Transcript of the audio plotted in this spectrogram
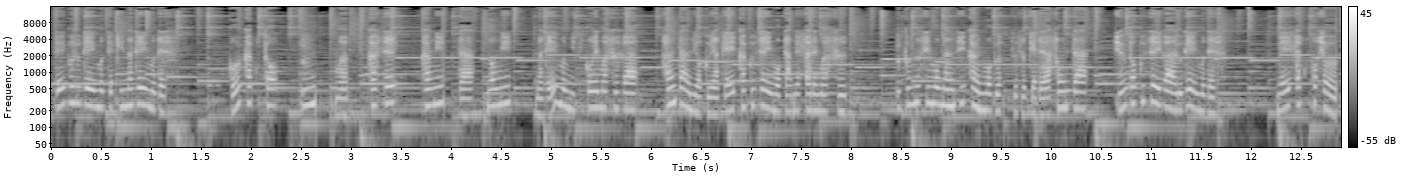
テーブルゲーム的なゲームです。合格と、うん、ま、かせ、神、だ、のみ、なゲームに聞こえますが、判断力や計画性も試されます。うぷ主も何時間もぶっ続けで遊んだ、中毒性があるゲームです。名作故障。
